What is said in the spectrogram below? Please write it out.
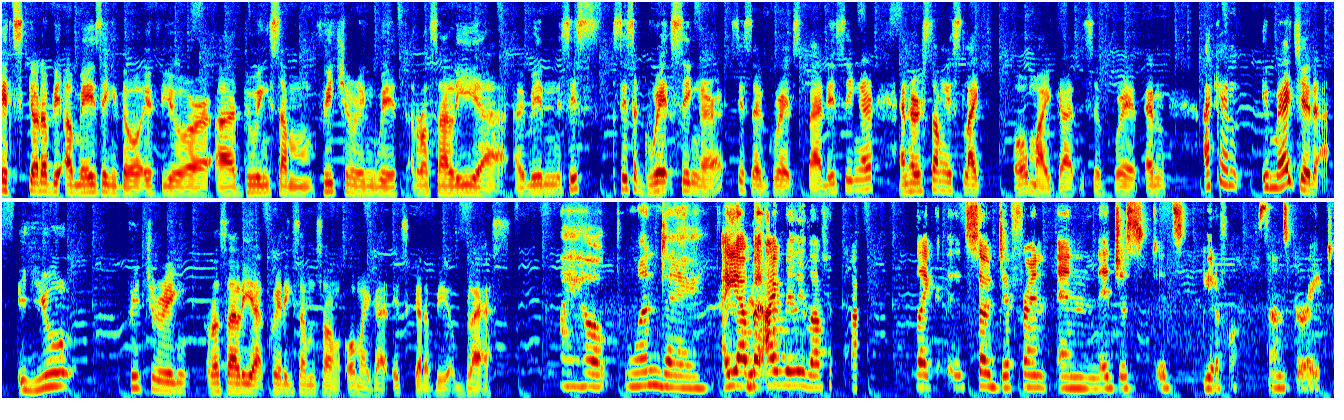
It's gonna be amazing though if you're uh, doing some featuring with Rosalia. I mean, she's she's a great singer. She's a great Spanish singer, and her song is like, oh my god, it's so great. And I can imagine you featuring Rosalia creating some song. Oh my god, it's gonna be a blast. I hope one day. Uh, yeah, but I really love her. Like it's so different, and it just it's beautiful. Sounds great.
